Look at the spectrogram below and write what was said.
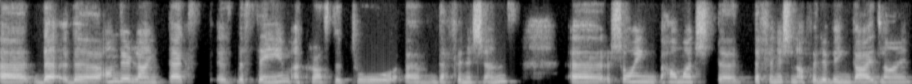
uh, the, the underlying text is the same across the two um, definitions, uh, showing how much the definition of a living guideline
